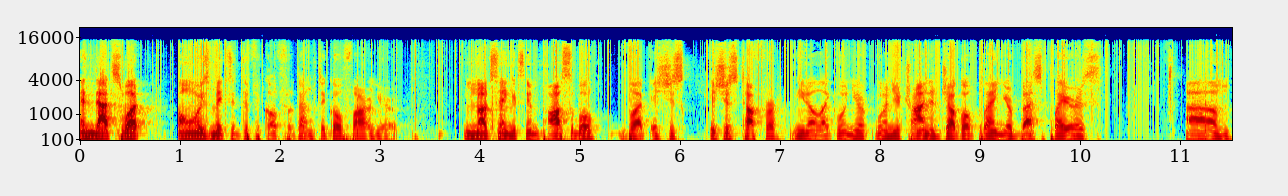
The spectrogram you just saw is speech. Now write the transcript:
And that's what always makes it difficult for them to go far in Europe. I'm not saying it's impossible, but it's just it's just tougher. You know, like when you're when you're trying to juggle playing your best players, um,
